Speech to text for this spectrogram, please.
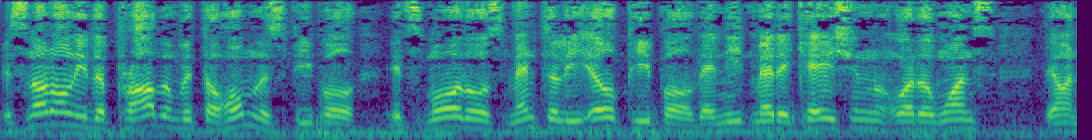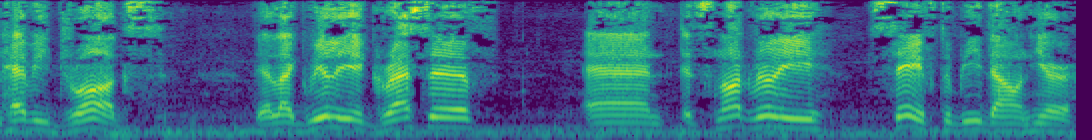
It's not only the problem with the homeless people, it's more those mentally ill people that need medication or the ones they're on heavy drugs. They're like really aggressive and it's not really safe to be down here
